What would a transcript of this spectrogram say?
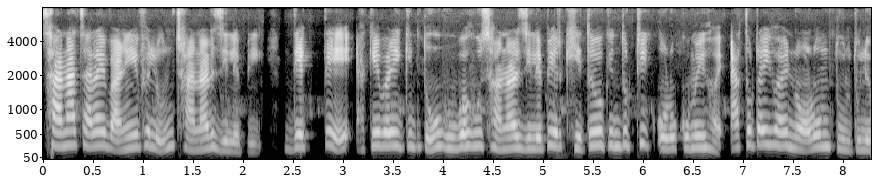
ছানা চারায় বানিয়ে ফেলুন ছানার জিলেপি। দেখতে একেবারেই কিন্তু হুবহু ছানার জিলেপি আর খেতেও কিন্তু ঠিক ওরকমই হয়। এতটাই হয় নরম তুলতুলে,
